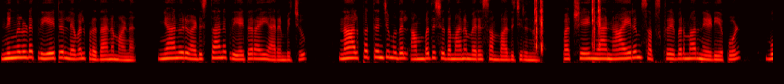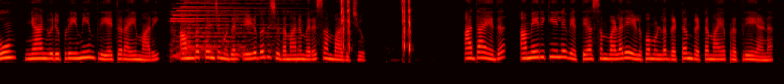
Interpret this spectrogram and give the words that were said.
നിങ്ങളുടെ ക്രിയേറ്റർ ലെവൽ പ്രധാനമാണ്. ഞാനൊരു അടിസ്ഥാന ക്രിയേറ്ററായി ആരംഭിച്ചു. നാൽപ്പത്തഞ്ച് മുതൽ അമ്പത് ശതമാനം വരെ സമ്പാദിച്ചിരുന്നു. പക്ഷേ ഞാൻ ആയിരം സബ്സ്ക്രൈബർമാർ നേടിയപ്പോൾ ബൂം ഞാൻ ഒരു പ്രീമിയം ക്രിയേറ്ററായി മാറി അമ്പത്തഞ്ച് മുതൽ എഴുപത് ശതമാനം വരെ സമ്പാദിച്ചു. അതായത് അമേരിക്കയിലെ വ്യത്യാസം വളരെ എളുപ്പമുള്ള ഘട്ടം ഘട്ടമായ പ്രക്രിയയാണ്.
